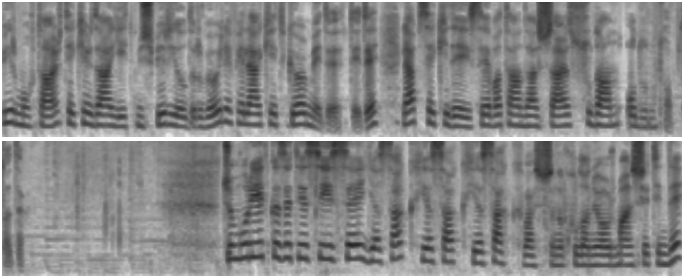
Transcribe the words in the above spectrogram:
Bir muhtar Tekirdağ 71 yıldır böyle felaket görmedi dedi. Lapseki'de ise vatandaşlar sudan odun topladı. Cumhuriyet gazetesi ise yasak yasak yasak başlığını kullanıyor manşetinde.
